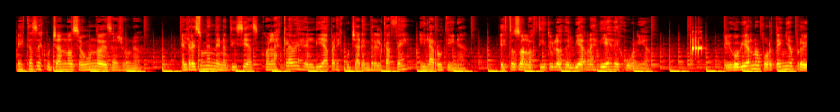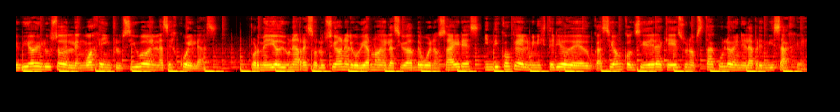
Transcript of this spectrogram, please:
Estás escuchando Segundo Desayuno, el resumen de noticias con las claves del día para escuchar entre el café y la rutina. Estos son los títulos del viernes 10 de junio. El gobierno porteño prohibió el uso del lenguaje inclusivo en las escuelas. Por medio de una resolución, el gobierno de la ciudad de Buenos Aires indicó que el Ministerio de Educación considera que es un obstáculo en el aprendizaje.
